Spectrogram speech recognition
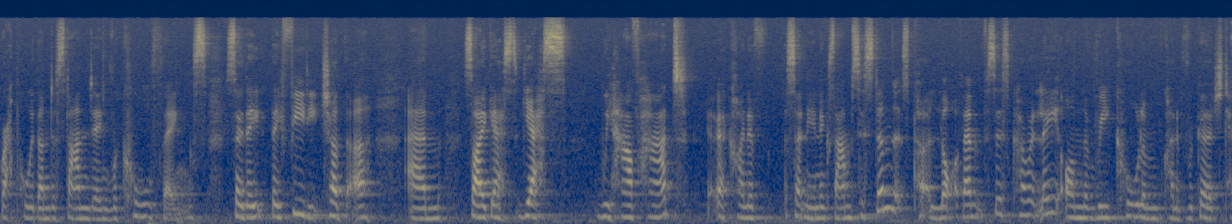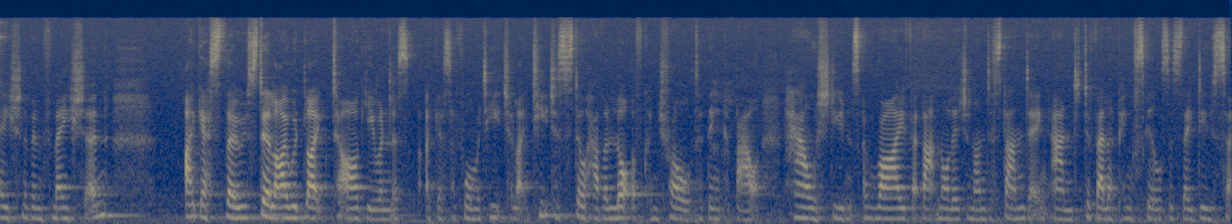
grapple with understanding, recall things. So they, they feed each other. Um, so I guess, yes, we have had a kind of certainly an exam system that's put a lot of emphasis currently on the recall and kind of regurgitation of information. I guess though still I would like to argue and as I guess a former teacher like teachers still have a lot of control to think about how students arrive at that knowledge and understanding and developing skills as they do so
